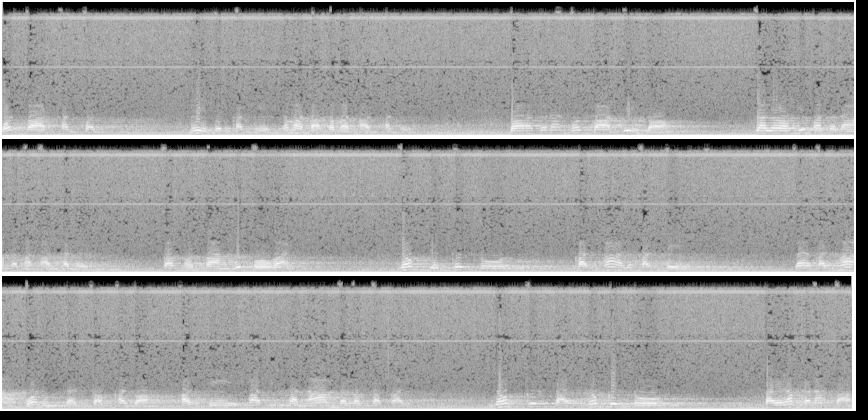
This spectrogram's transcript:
บทบาทขั้นต้นนี่เป็นขั้นเหตุสมาธิกรรมฐานขั้นเหตุต่อจากนั้นบทบาทที่สองเจริญวิปัสสนากรรมฐานขั้นเหตุกำหนดวางพุทโธไว้ ยกจิตขึ้นสู่ขันห้าหรือขันสี่แต่ขันห้าหัวหนึ่งแสนสองขันสองขันสี่ธาตุดินธาตุน้ำตลอดตัดไปยกขึ้นใส่ยกขึ้นสู่ไตรักษณะสาม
